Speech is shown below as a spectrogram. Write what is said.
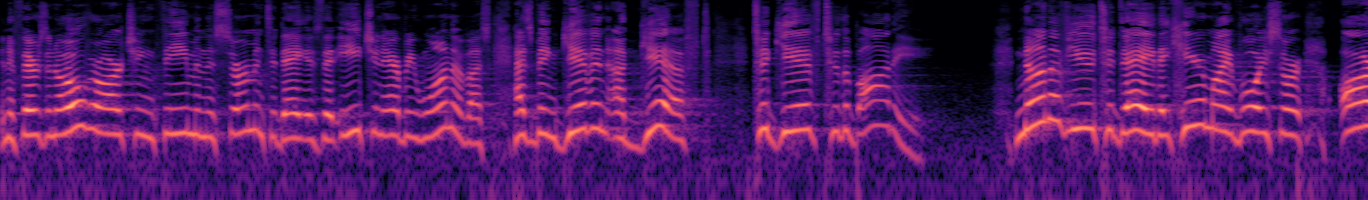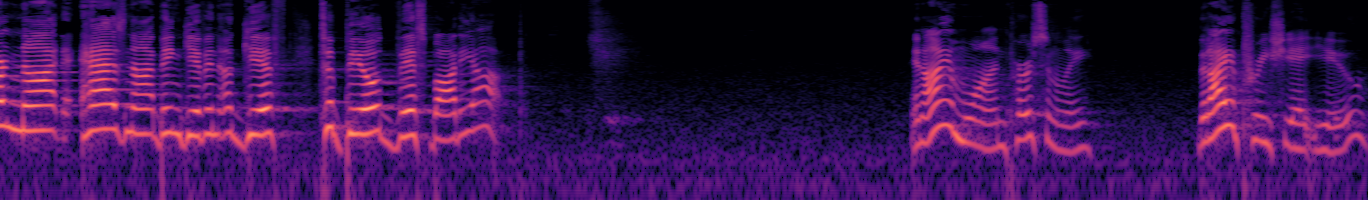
And if there's an overarching theme in this sermon today, is that each and every one of us has been given a gift to give to the body. None of you today that hear my voice or are not, has not been given a gift to build this body up. And I am one personally that I appreciate you.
